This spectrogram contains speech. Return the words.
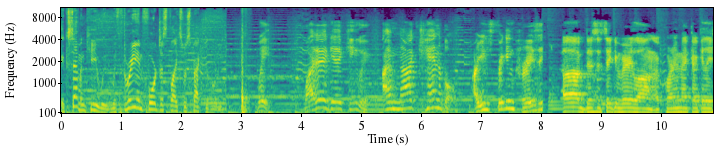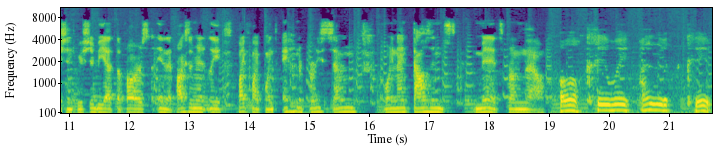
except Kiwi, with 3 and 4 dislikes respectively. Wait, why did I get a kiwi? I'm not a cannibal! Are you freaking crazy? Uh, this is taking very long. According to my calculations, we should be at the forest in approximately 5.837 49,000 minutes from now. Oh, Kiwi, I even keep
